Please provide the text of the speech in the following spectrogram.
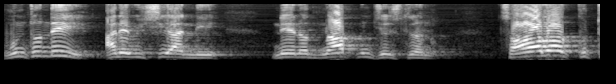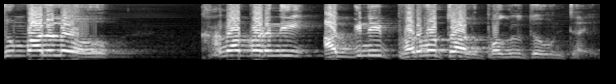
ఉంటుంది అనే విషయాన్ని నేను జ్ఞాపకం చేస్తున్నాను. చాలా కుటుంబాలలో కనబడని అగ్ని పర్వతాలు పగులుతూ ఉంటాయి.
